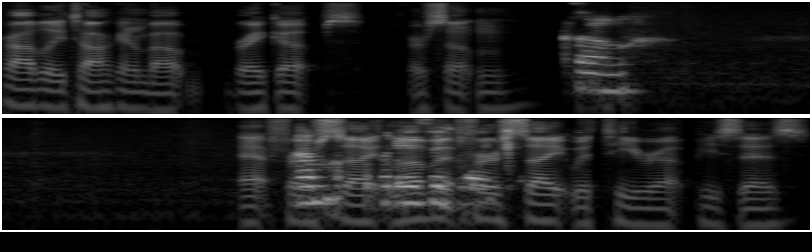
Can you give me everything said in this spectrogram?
Probably talking about breakups or something. Oh, At first sight, love at first sight with T Rup, he says.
